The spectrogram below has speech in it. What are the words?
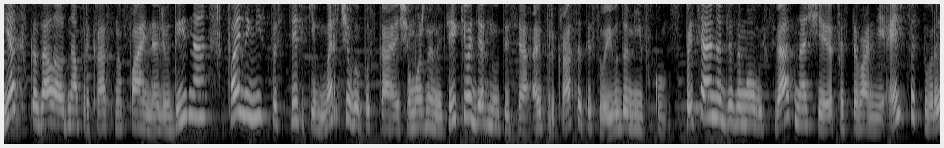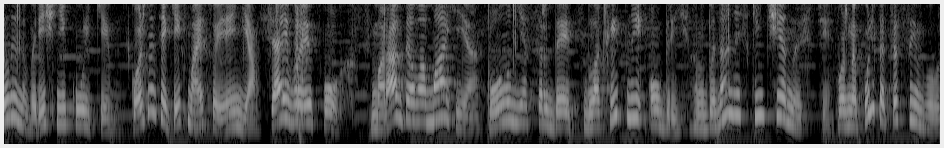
Як сказала одна прекрасна файна людина, файне місто стільки мерча випускає, що можна не тільки одягнутися, а й прикрасити свою домівку. Спеціально для зимових свят наші фестивальні ельфи створили новорічні кульки, кожна з яких має своє ім'я: сяйво епох, смарагдова магія, полум'я сердець, блакитний обрій, глибина нескінченності. Кожна кулька це символ,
